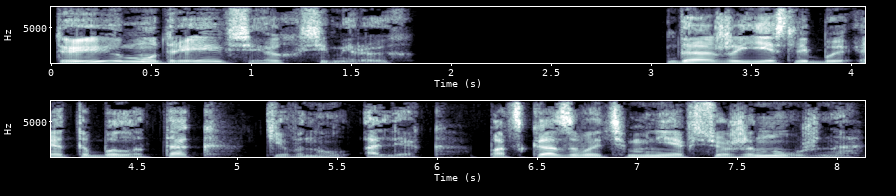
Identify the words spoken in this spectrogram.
«Ты мудрее всех семерых». «Даже если бы это было так», — кивнул Олег, — «подсказывать мне все же нужно.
